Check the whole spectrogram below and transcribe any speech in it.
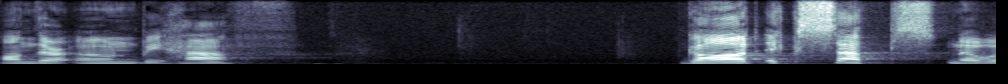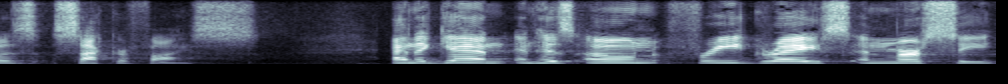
on their own behalf. God accepts Noah's sacrifice. And again, in his own free grace and mercy,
